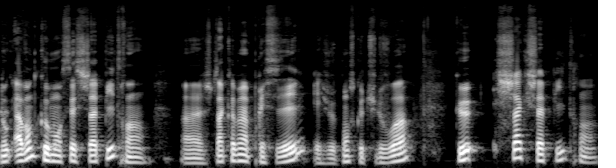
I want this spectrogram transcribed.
Donc avant de commencer ce chapitre, hein, euh, je tiens quand même à préciser, et je pense que tu le vois, que chaque chapitre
